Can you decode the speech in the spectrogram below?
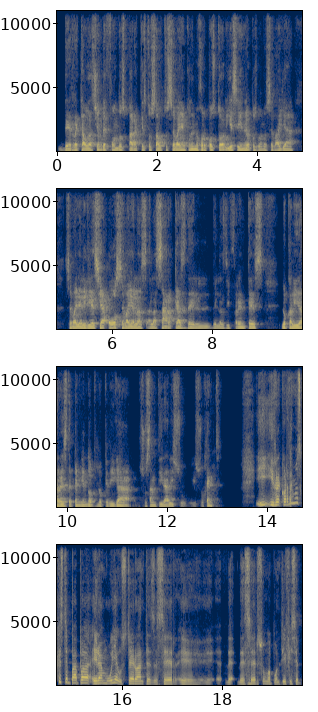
de recaudación de fondos para que estos autos se vayan con el mejor postor y ese dinero, pues bueno, se vaya, se vaya a la iglesia o se vaya a las, a las arcas del- de las diferentes localidades, dependiendo de lo que diga su santidad y su, y su gente. Y, y recordemos que este papa era muy austero antes de ser, eh, de, de ser sumo pontífice.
